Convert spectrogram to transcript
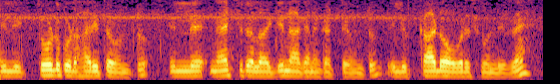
ಇಲ್ಲಿ ತೋಡು ಕೂಡ ಹರಿತಾ ಉಂಟು. ಇಲ್ಲಿ ನ್ಯಾಚುರಲ್ ಆಗಿ ನಾಗನ ಕಟ್ಟೆ ಉಂಟು. ಇಲ್ಲಿ ಕಾಡು ಆವರಿಸಿಕೊಂಡಿದೆ.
